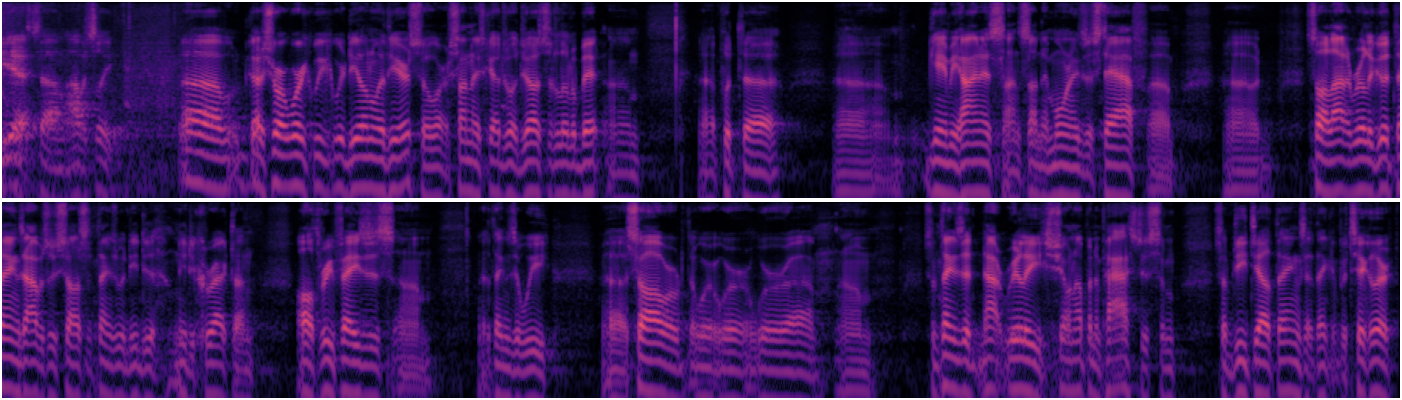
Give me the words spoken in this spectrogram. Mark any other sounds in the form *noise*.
Yes, um, obviously, uh, we've got a short work week we're dealing with here, so our Sunday schedule adjusted a little bit. Um, uh, Put the um, game behind us on Sunday mornings as staff. Uh, uh, Saw a lot of really good things, obviously saw some things we need to, need to correct on all three phases. Um, The things that we uh, saw were, were, were- uh, um, some things that not really shown up in the past, just some, some detailed things. I think in particular,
